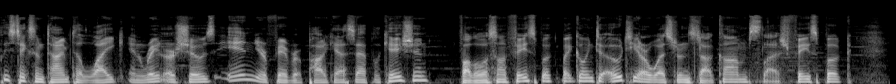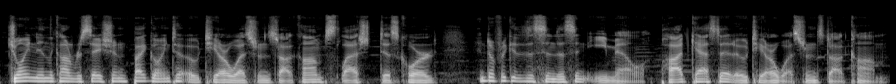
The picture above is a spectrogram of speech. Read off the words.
Please take some time to like and rate our shows in your favorite podcast application. Follow us on Facebook by going to OTRWesterns.com slash Facebook. Join in the conversation by going to OTRWesterns.com slash Discord. And don't forget to send us an email, podcast at OTRWesterns.com.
